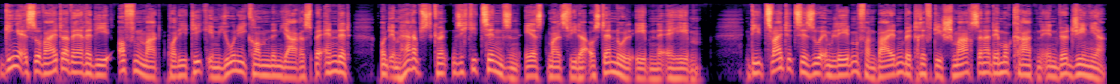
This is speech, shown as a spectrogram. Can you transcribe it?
Ginge es so weiter, wäre die Offenmarktpolitik im Juni kommenden Jahres beendet und im Herbst könnten sich die Zinsen erstmals wieder aus der Nullebene erheben. Die zweite Zäsur im Leben von Biden betrifft die Schmach seiner Demokraten in Virginia.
